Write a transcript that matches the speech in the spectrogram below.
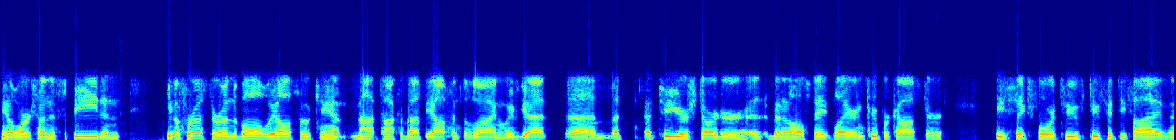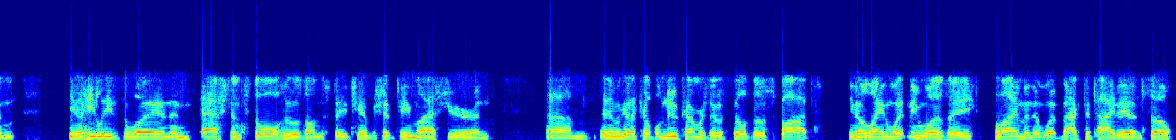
you know, works on his speed. And, you know, for us to run the ball, we also can't not talk about the offensive line. We've got um, a, a two-year starter, uh, been an All-State player in Cooper Coster. He's six four, two two fifty five, and you know, he leads the way, and then Ashton Stoll, who was on the state championship team last year, and um, and then we got a couple newcomers that have filled those spots. You know, Lane Whitney was a lineman that went back to tight end, so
